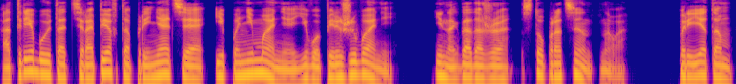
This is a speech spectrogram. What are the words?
а требует от терапевта принятия и понимания его переживаний, иногда даже стопроцентного, при этом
